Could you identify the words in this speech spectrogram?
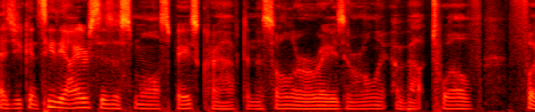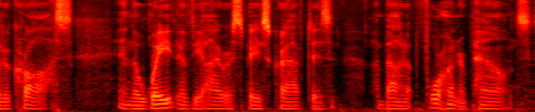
As you can see, the Iris is a small spacecraft, and the solar arrays are only about 12 foot across. And the weight of the Iris spacecraft is about 400 pounds.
